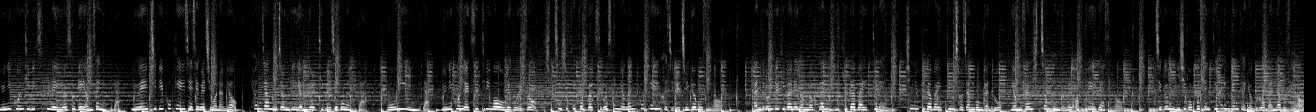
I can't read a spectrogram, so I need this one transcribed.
유니콘 DBX 플레이어 소개 영상입니다. UHD 4K 재생을 지원하며 현장 무전기 연결 팁을 제공합니다. 5위입니다. 유니콘 X 트리머 505에서 17식 셋탑박스로 선명한 4K 화질을 즐겨보세요. 안드로이드 기반의 넉넉한 2GB 램, 16GB 저장 공간으로 영상 시청 환경을 업그레이드하세요. 지금 25% 할인된 가격으로 만나보세요.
